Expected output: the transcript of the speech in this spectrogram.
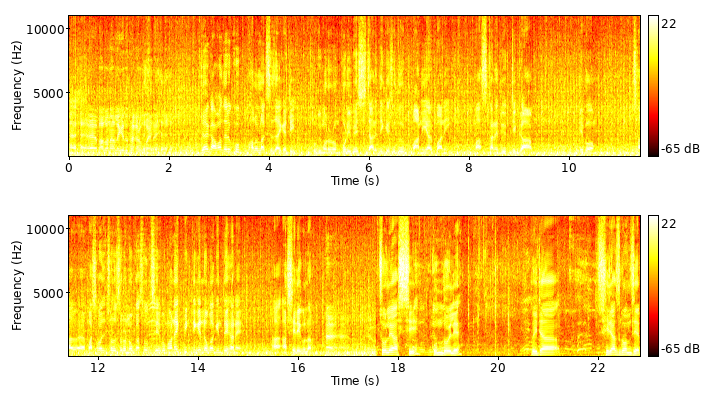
হ্যাঁ, হ্যাঁ। হ্যাঁ, ভালো না লাগে তো থাকার উপায় নাই। যাই হোক আমাদেরও খুব ভালো লাগছে জায়গাটি। খুবই মনোরম পরিবেশ চারিদিকে শুধু পানি আর পানি মাঝখানে দু একটি গ্রাম এবং পাশাপাশি ছোটো ছোটো নৌকা চলছে এবং অনেক পিকনিকের নৌকা কিন্তু এখানে আসে রেগুলার হ্যাঁ হ্যাঁ। চলে আসছি কুন্দইলে। তো এটা সিরাজগঞ্জের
